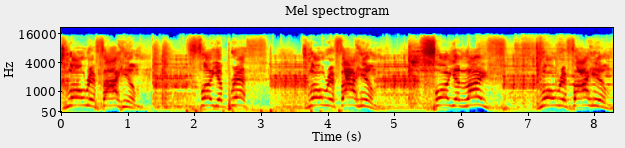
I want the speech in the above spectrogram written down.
Glorify him for your breath. Glorify him for your life. Glorify him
